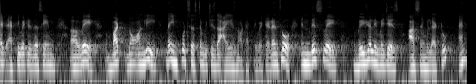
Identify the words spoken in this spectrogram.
get activated the same uh, way, but the only the input system which is the eye is not activated and so in this way visual images are similar to an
